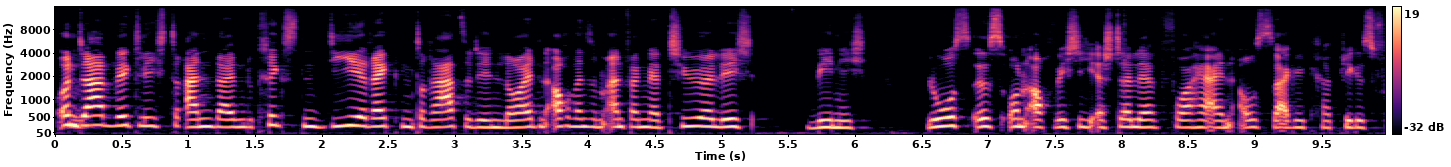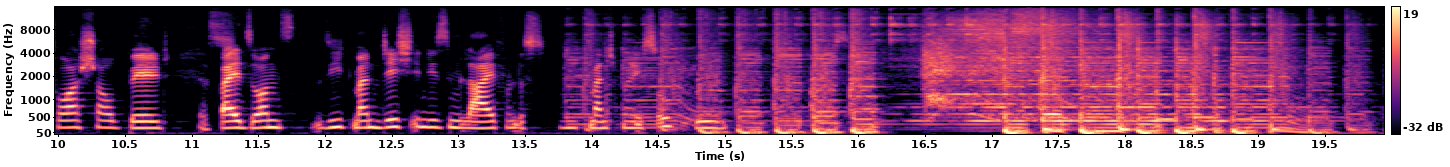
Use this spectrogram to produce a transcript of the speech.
Und da wirklich dranbleiben. Du kriegst einen direkten Draht zu den Leuten, auch wenn es am Anfang natürlich wenig los ist. Und auch wichtig, erstelle vorher ein aussagekräftiges Vorschaubild, yes. weil sonst sieht man dich in diesem Live und das sieht manchmal nicht so cool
